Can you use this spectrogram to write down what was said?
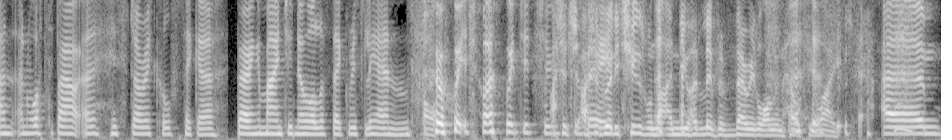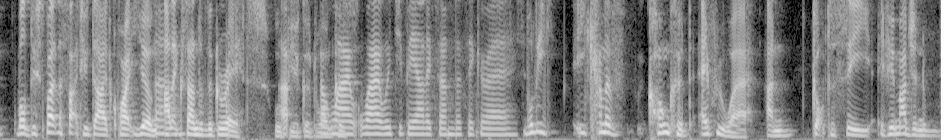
And and what about a historical figure? Bearing in mind you know all of their grisly ends, oh. which one would you choose? I should, I should really choose one that I knew had lived a very long and healthy life. yeah. um, well, despite the fact he died quite young, um, Alexander the Great would be a good one. Why, why would you be Alexander the Great? Well, he, he kind of conquered everywhere and got to see if you imagine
